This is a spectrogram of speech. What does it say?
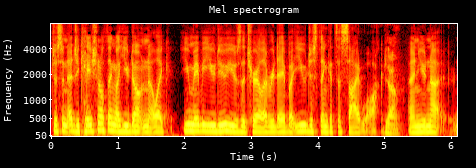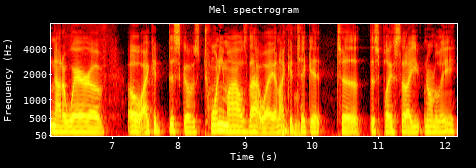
just an educational thing, like you don't know, like you maybe you do use the trail every day, but you just think it's a sidewalk, Yeah. and you're not not aware of oh, I could this goes 20 miles that way, and I could take it to this place that I normally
